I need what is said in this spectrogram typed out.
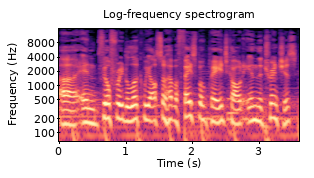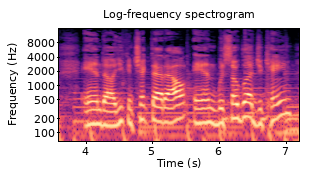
Uh, and feel free to look. We also have a Facebook page called In the Trenches, and uh, you can check that out. And we're so glad you came.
